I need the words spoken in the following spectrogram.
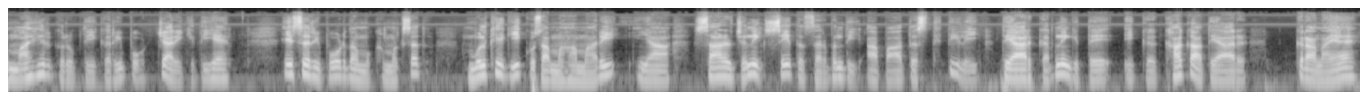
ਮਾਹਿਰ ਗਰੁੱਪ ਦੀ ਇੱਕ ਰਿਪੋਰਟ ਜਾਰੀ ਕੀਤੀ ਹੈ। ਇਸ ਰਿਪੋਰਟ ਦਾ ਮੁੱਖ ਮਕਸਦ ਮੁਲਕੇ ਕੀ ਕੁਸਾ ਮਹਾਮਾਰੀ ਜਾਂ ਸਾਰਵਜਨਿਕ ਸਿਹਤ ਸੰਬੰਧੀ ਆਪਾਤ ਸਥਿਤੀ ਲਈ ਤਿਆਰ ਕਰਨ ਕਿਤੇ ਇੱਕ ਖਾਕਾ ਤਿਆਰ ਕਰਾਣਾ ਹੈ।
